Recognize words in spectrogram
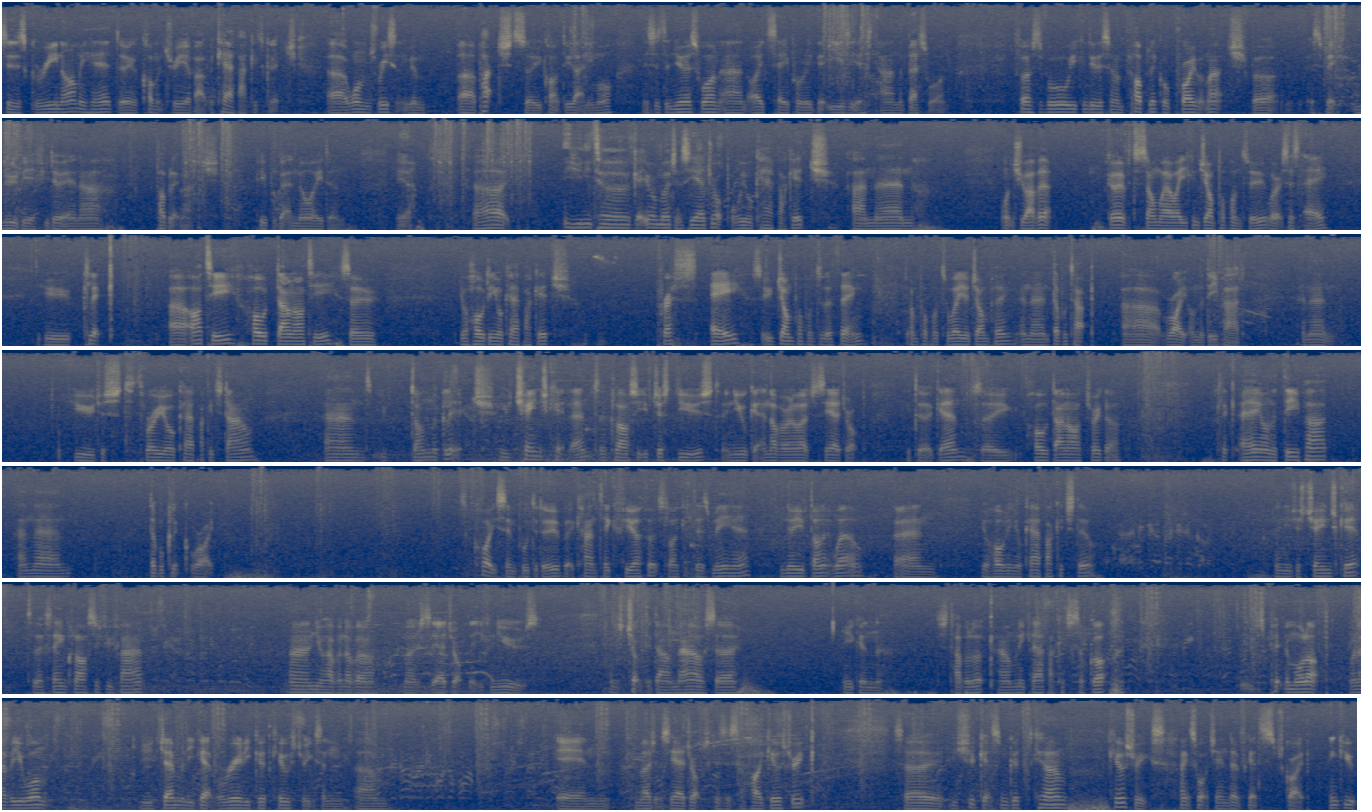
this is Green Army here doing a commentary about the care package glitch. Uh, one's recently been uh, patched so you can't do that anymore. This is the newest one and I'd say probably the easiest and the best one. First of all you can do this in a public or private match but it's a bit newbie if you do it in a public match. People get annoyed and yeah. Uh, you need to get your emergency airdrop or your care package and then once you have it go over to somewhere where you can jump up onto where it says A. You click uh, RT hold down RT so you're holding your care package. Press A so you jump up onto the thing jump up onto where you're jumping and then double tap uh, right on the D-pad. And then you just throw your care package down and you've done the glitch. You change kit then to the class that you've just used and you'll get another emergency airdrop. You do it again, so you hold down R trigger, click A on the D-pad and then double click right. It's quite simple to do but it can take a few efforts like it does me here. You know you've done it well and you're holding your care package still. Then you just change kit to the same class if you've had. And you'll have another emergency airdrop that you can use. I just chucked it down now so you can just have a look how many care packages I've got. you just pick them all up whenever you want. You generally get really good kill streaks and um, in emergency airdrops because it's a high kill streak. So you should get some good um, kill streaks. Thanks for watching. Don't forget to subscribe. Thank you.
